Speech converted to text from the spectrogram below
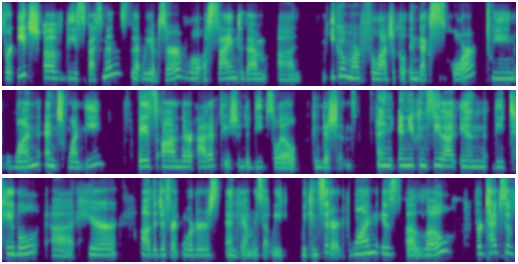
for each of these specimens that we observe, we'll assign to them an ecomorphological index score between 1 and 20 based on their adaptation to deep soil conditions. And, and you can see that in the table uh, here, uh, the different orders and families that we, we considered. One is a low for types of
